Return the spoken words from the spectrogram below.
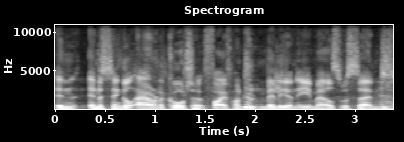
In, in a single hour and a quarter, 500 million emails were sent.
